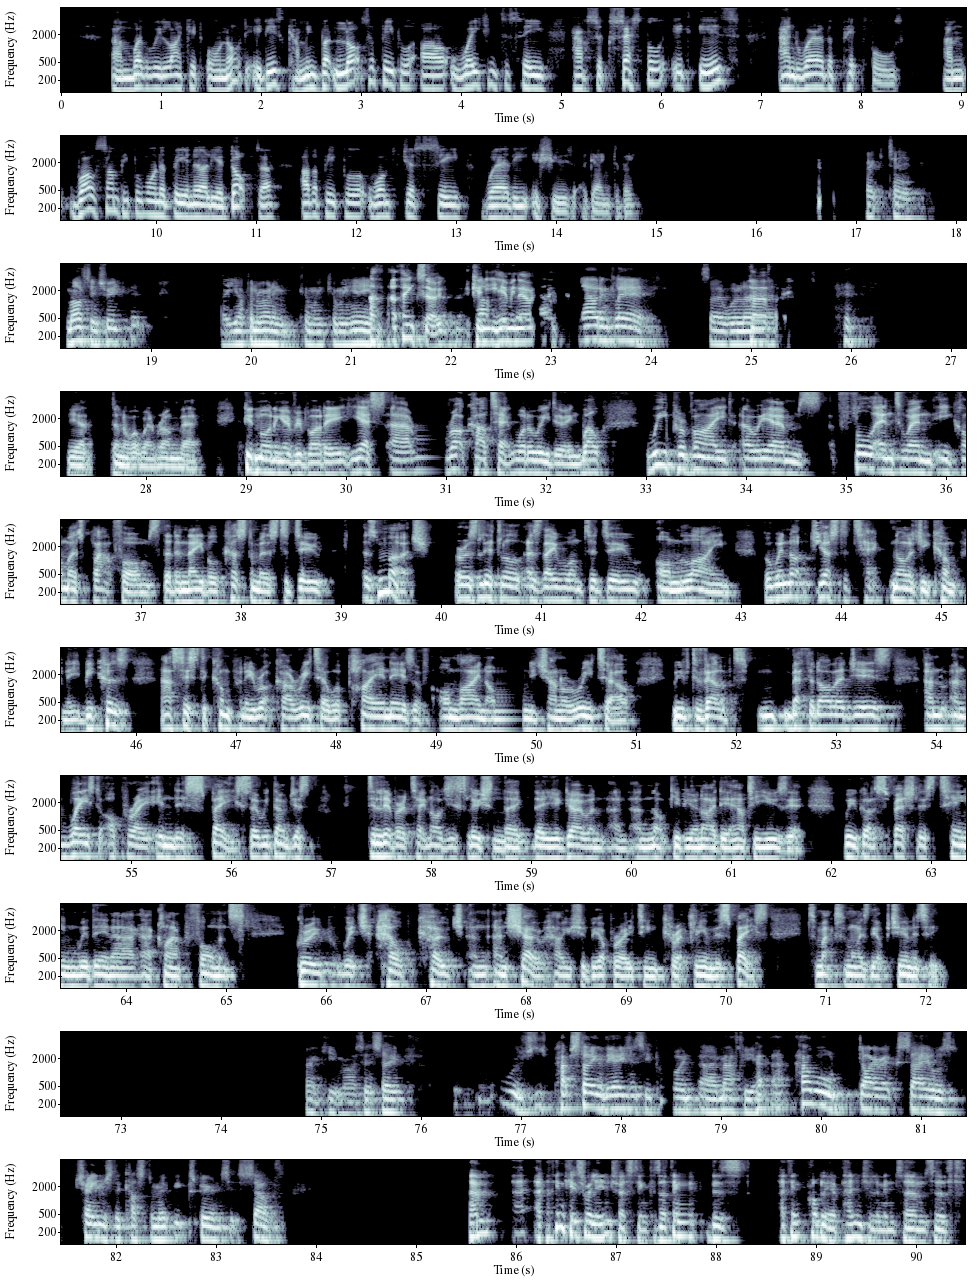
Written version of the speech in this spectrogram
Um, whether we like it or not, it is coming. But lots of people are waiting to see how successful it is and where are the pitfalls. Um, while some people want to be an early adopter, other people want to just see where the issues are going to be. Thank you, Tony. Martin, we, are you up and running? Can we can we hear you? I, I think so. Can you hear me now? Loud and clear. So we'll. Uh, Yeah, don't know what went wrong there. Good morning, everybody. Yes, uh, Rockar Tech, what are we doing? Well, we provide OEMs full end-to-end e-commerce platforms that enable customers to do as much or as little as they want to do online. But we're not just a technology company because our sister company, Rockar Retail, were pioneers of online omni-channel retail. We've developed methodologies and, and ways to operate in this space. So we don't just deliver a technology solution, there, there you go, and, and, and not give you an idea how to use it. We've got a specialist team within our, our client performance group which help coach and, and show how you should be operating correctly in this space to maximize the opportunity. Thank you, Martin. So perhaps staying with the agency point, uh, Matthew, how will direct sales change the customer experience itself? Um, I think it's really interesting because I think there's, I think probably a pendulum in terms of,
